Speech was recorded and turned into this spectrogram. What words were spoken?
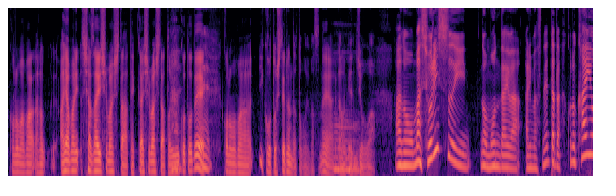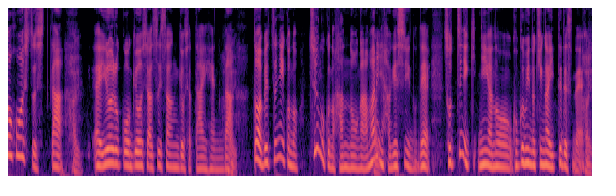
このままあの謝り謝罪しました撤回しましたということで、ええ。このまま行こうとしてるんだと思いますねあの現状は。あのまあ処理水の問題はありますね。ただこの海洋放出したはい。えーいろいろこう業者水産業者大変だ、はいとは別にこの中国の反応があまりに激しいので、そっちににあの国民の気がいってですね、はい。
